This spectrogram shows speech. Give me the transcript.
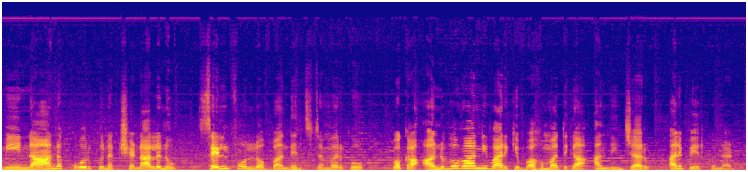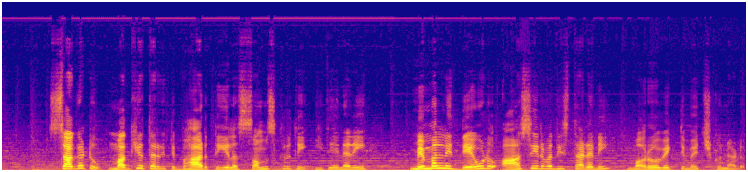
మీ నాన్న కోరుకున్న క్షణాలను సెల్ ఫోన్లో బంధించడం వరకు ఒక అనుభవాన్ని వారికి బహుమతిగా అందించారు అని పేర్కొన్నాడు. సగటు మధ్యతరగతి భారతీయుల సంస్కృతి ఇదేనని మిమ్మల్ని దేవుడు ఆశీర్వదిస్తాడని మరో వ్యక్తి మెచ్చుకున్నాడు.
